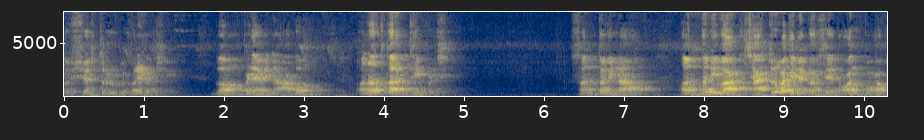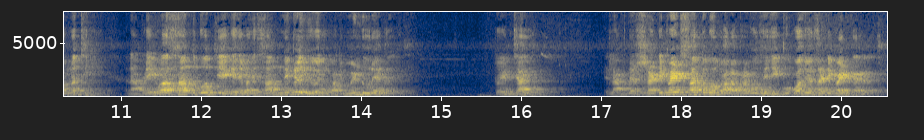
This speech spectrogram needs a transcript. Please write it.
તો શસ્ત્ર રૂપે પરિણમશે ગમ પડ્યા વિના આગમ અનંતકારક થઈ પડશે. સંત વિના અંતની વાત શાસ્ત્રો વાંચીને કરશે તો અંત પમાતો નથી. અને આપણે એવા સંત ગોતીએ કે જેમાંથી સંત નીકળી ગયો હોય તો પાછું મીંડું રહે તો એમ ચાલે. એટલે આપણે સર્ટિફાઈડ સંત ગોતવાના પ્રભુજીજી કુપાલજીએ સર્ટિફાઈડ કરેલા છે.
